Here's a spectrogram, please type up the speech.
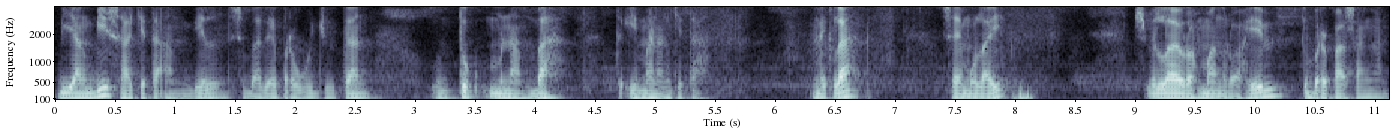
yang bisa kita ambil sebagai perwujudan untuk menambah keimanan kita. Baiklah, saya mulai. Bismillahirrahmanirrahim, keberpasangan.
